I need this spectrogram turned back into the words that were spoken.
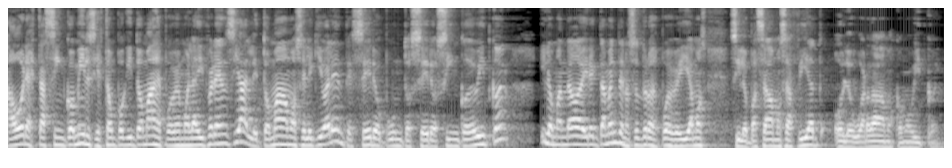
Ahora está 5000, si está un poquito más, después vemos la diferencia. Le tomábamos el equivalente, 0.05 de Bitcoin, y lo mandaba directamente. Nosotros después veíamos si lo pasábamos a Fiat o lo guardábamos como Bitcoin.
